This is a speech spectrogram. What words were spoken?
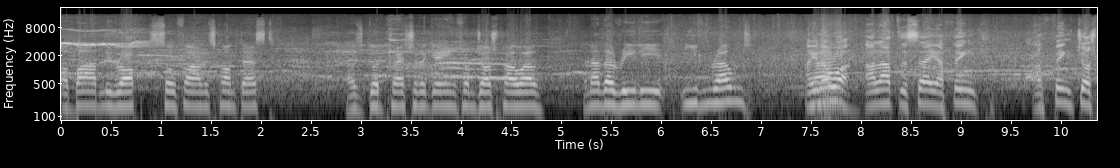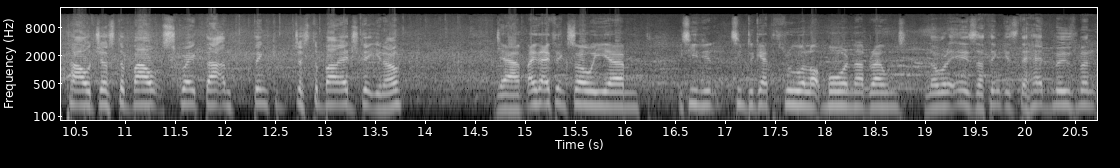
or badly rocked so far in this contest. That was good pressure again from Josh Powell. Another really even round. And you know Um, what? I'll have to say, I think, I think Josh Powell just about scraped that and think just about edged it. You know. Yeah, I, I think so. He um, he seemed, seemed to get through a lot more in that round. You know what it is? I think it's the head movement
